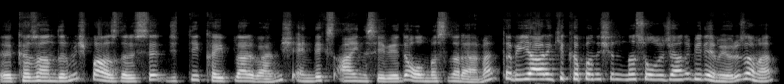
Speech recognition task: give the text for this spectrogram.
e, kazandırmış. Bazıları ise ciddi kayıplar vermiş. Endeks aynı seviyede olmasına rağmen. Tabii yarınki kapanışın nasıl olacağını bilemiyoruz ama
